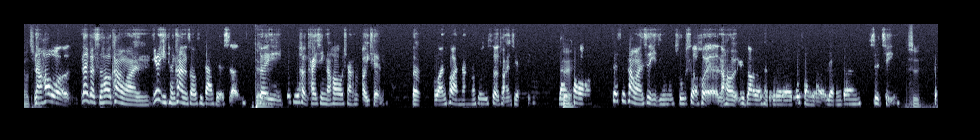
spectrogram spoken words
了解。然后我那个时候看完，因为以前看的时候是大学生，所以就是很开心，然后想到以前的玩团啊，或者社团一些，然后。这次看完是已经出社会了，然后遇到了很多不同的人跟事情，是对。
